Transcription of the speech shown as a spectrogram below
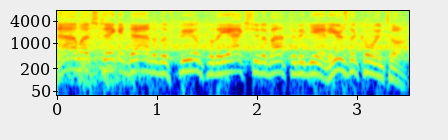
Now let's take it down to the field for the action about to begin. Here's the coin toss.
